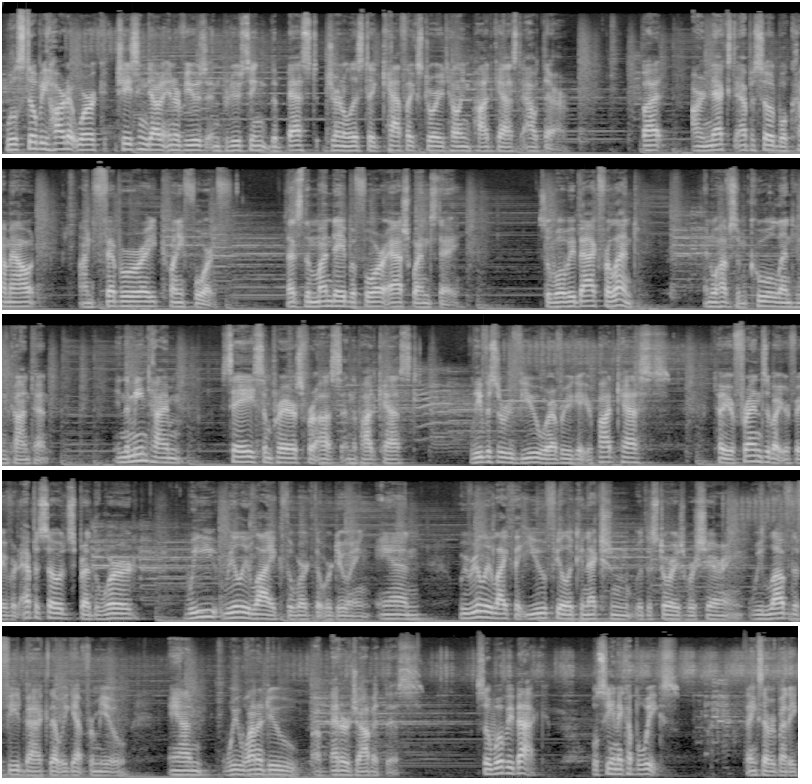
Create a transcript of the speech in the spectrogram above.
We'll still be hard at work chasing down interviews and producing the best journalistic Catholic storytelling podcast out there. But our next episode will come out on February 24th. That's the Monday before Ash Wednesday. So we'll be back for Lent, and we'll have some cool Lenten content. In the meantime, say some prayers for us and the podcast. Leave us a review wherever you get your podcasts. Tell your friends about your favorite episodes, spread the word. We really like the work that we're doing, and we really like that you feel a connection with the stories we're sharing. We love the feedback that we get from you, and we want to do a better job at this. So we'll be back. We'll see you in a couple weeks. Thanks, everybody.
